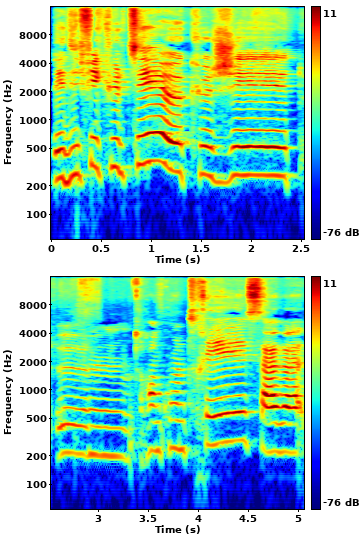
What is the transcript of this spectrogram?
les difficultés euh, que j'ai rencontrées, ça,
